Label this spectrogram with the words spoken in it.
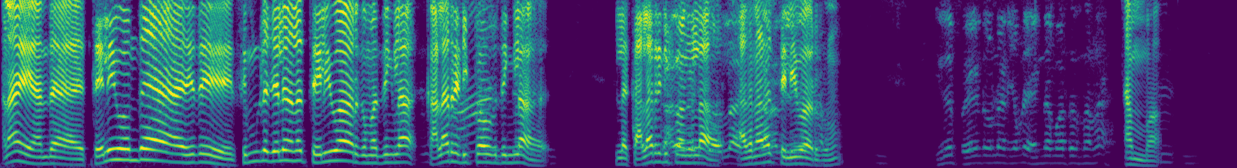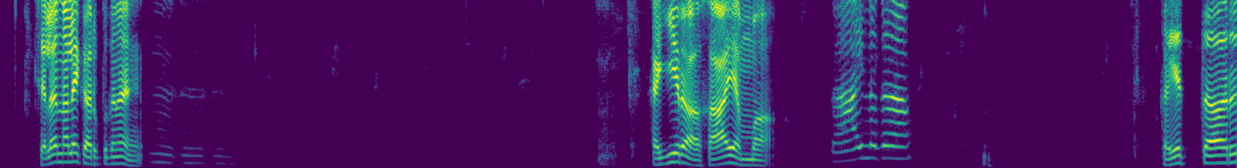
ஆனா அந்த தெளிவு வந்து இது சிமெண்ட்ல ஜெல்லு நல்லா தெளிவா இருக்கும் பாத்தீங்களா? கலர் அடிப்பா பாத்தீங்களா? இல்ல கலர் அடிப்பாங்களா? அதனால தெளிவா. இருக்கும். இது பெயிண்ட் ஒண்ணு அடிக்காம என்ன மாத்திரம் தானே? ஆமா. சில நாளே கருப்பு தானே? ஹகீரா ஹாய் அம்மா. கயத்தாறு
